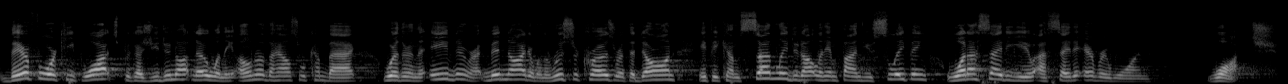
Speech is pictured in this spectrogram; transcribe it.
Therefore, keep watch because you do not know when the owner of the house will come back, whether in the evening or at midnight or when the rooster crows or at the dawn. If he comes suddenly, do not let him find you sleeping. What I say to you, I say to everyone watch,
